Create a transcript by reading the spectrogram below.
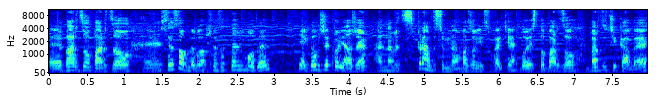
e, bardzo, bardzo e, sensowne, bo na przykład za ten model jak dobrze kojarzę, ale nawet sprawdzę sobie na Amazonie, słuchajcie, bo jest to bardzo, bardzo ciekawe,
